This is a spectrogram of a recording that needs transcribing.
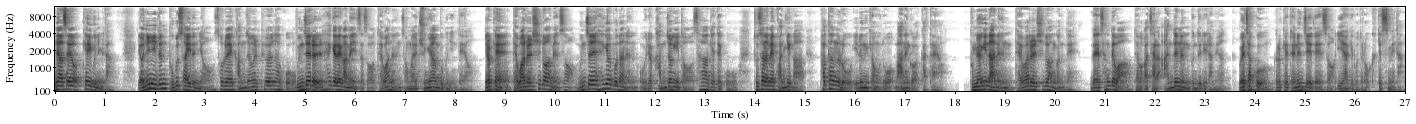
안녕하세요. K군입니다. 연인이든 부부 사이든요 서로의 감정을 표현하고 문제를 해결해감에 있어서 대화는 정말 중요한 부분인데요. 이렇게 대화를 시도하면서 문제 해결보다는 오히려 감정이 더 상하게 되고 두 사람의 관계가 파탄으로 이르는 경우도 많은 것 같아요. 분명히 나는 대화를 시도한 건데 내 상대와 대화가 잘 안 되는 분들이라면 왜 자꾸 그렇게 되는지에 대해서 이야기해 보도록 하겠습니다.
